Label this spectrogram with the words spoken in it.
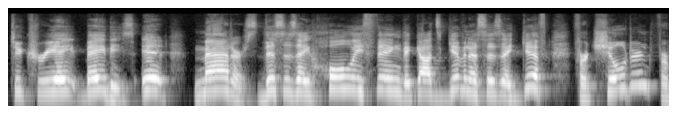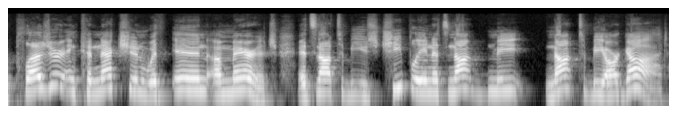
to create babies. It matters. This is a holy thing that God's given us as a gift for children, for pleasure and connection within a marriage. It's not to be used cheaply and it's not, me, not to be our God,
